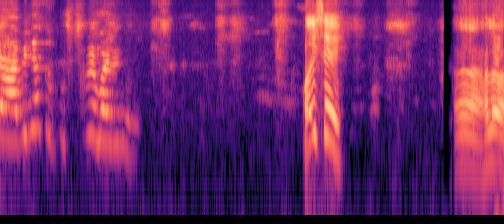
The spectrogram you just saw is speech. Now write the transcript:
দাবি না তো পুষ্টি করে মারি দেবো। হইছে? হ্যাঁ হ্যালো।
